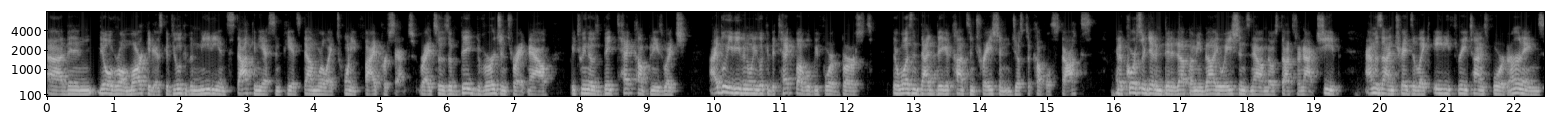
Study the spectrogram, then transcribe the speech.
uh, than the overall market is. If you look at the median stock in the S and P, it's down more like 25 percent, right? So there's a big divergence right now between those big tech companies, which I believe even when you look at the tech bubble before it burst, there wasn't that big a concentration in just a couple stocks. And of course, they're getting bidded up. I mean, valuations now in those stocks are not cheap. Amazon trades at like 83 times forward earnings.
